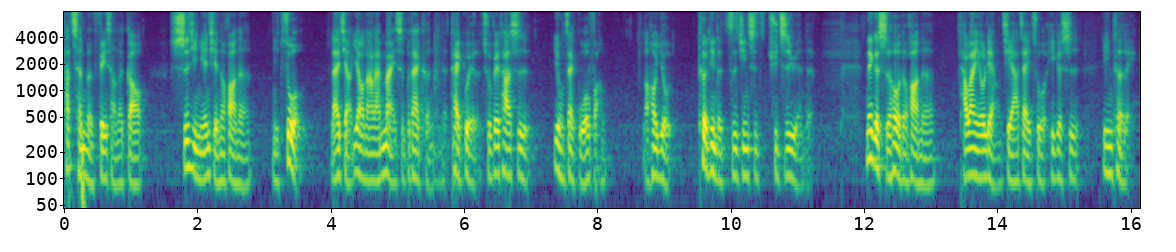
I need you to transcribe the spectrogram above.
它成本非常的高。十几年前的话呢，你做来讲要拿来卖是不太可能的，太贵了。除非它是用在国防，然后有特定的资金是去支援的。那个时候的话呢，台湾有两家在做，一个是英特雷，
